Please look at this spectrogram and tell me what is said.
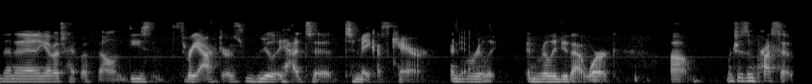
than in any other type of film. These three actors really had to to make us care and Yeah. really and really do that work, um, which is impressive.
